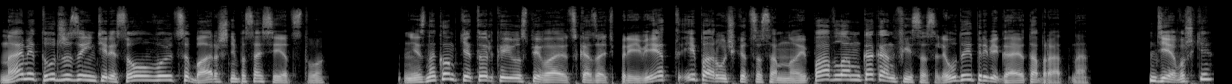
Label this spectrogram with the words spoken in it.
нами тут же заинтересовываются барышни по соседству. Незнакомки только и успевают сказать «привет» и поручкаться со мной и Павлом, как Анфиса с Людой прибегают обратно. «Девушки,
